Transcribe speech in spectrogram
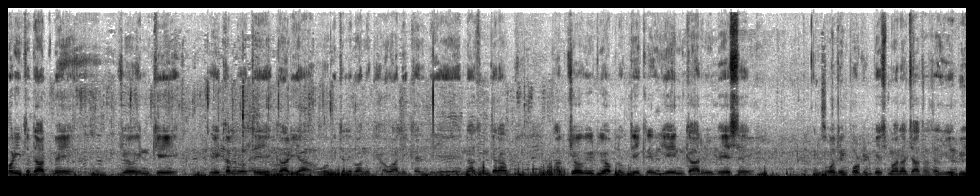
बड़ी तादाद में जो इनके व्हीकल होते, गाड़ियाँ, वो भी तालिबानों के हवाले कर दिए। नाजिन कराम, अब जो वीडियो आप लोग देख रहे हो, ये इनका आर्मी बेस है। बहुत इम्पोर्टेंट बेस माना जाता था। ये भी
